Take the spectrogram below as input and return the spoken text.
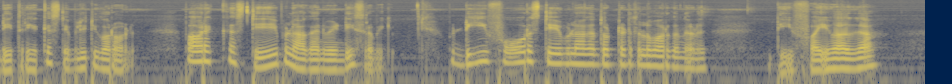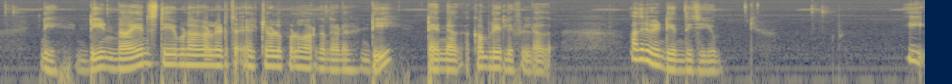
d three ഒക്കെ സ്റ്റെബിലിറ്റി കുറവാണ്. അപ്പോൾ അവരൊക്കെ സ്റ്റേബിൾ ആകാൻ വേണ്ടി ശ്രമിക്കും. അപ്പോൾ ഡി ഫോർ സ്റ്റേബിൾ ആകാൻ തൊട്ടടുത്തുള്ള മാർഗം എന്താണ്? ഡി ഫൈവ് ആകുക. ഇനി ഡി നയൻ സ്റ്റേബിൾ ആകാനുള്ള അടുത്ത ഏറ്റവും എളുപ്പമുള്ള മാർഗം എന്താണ്? ഡി ടെൻ ആകുക കംപ്ലീറ്റ്ലി ഫിൽഡ് ആകുക. അതിനുവേണ്ടി എന്ത് ചെയ്യും? ഈ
